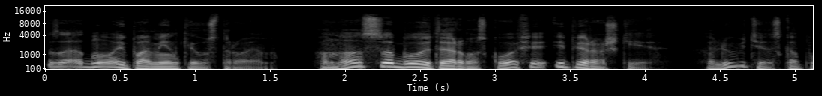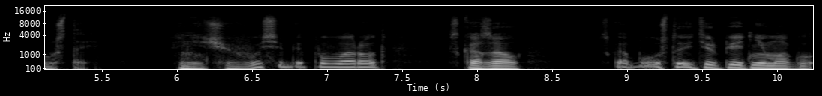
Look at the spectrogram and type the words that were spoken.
Заодно и поминки устроим. «У нас с собой термос кофе и пирожки. Любите с капустой?» «Ничего себе поворот», — сказал. «С капустой терпеть не могу.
